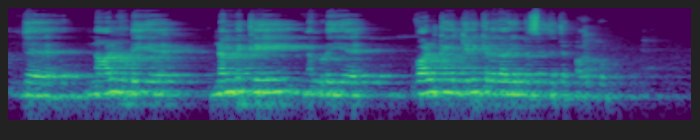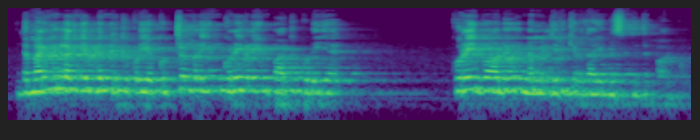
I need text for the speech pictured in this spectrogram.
அந்த நாளுடைய நம்பிக்கையை நம்முடைய வாழ்க்கையில் இருக்கிறதா என்று சிந்தித்து பார்ப்போம். இந்த மருந்துள் அறிஞர்களிடம் இருக்கக்கூடிய குற்றங்களையும் குறைகளையும் பார்க்கக்கூடிய குறைபாடு நம்மில் இருக்கிறதா என்று சிந்தித்து பார்ப்போம்.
